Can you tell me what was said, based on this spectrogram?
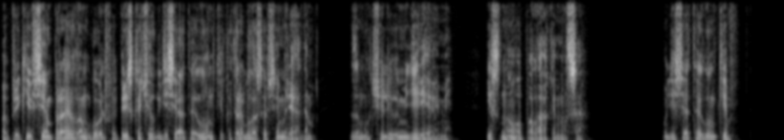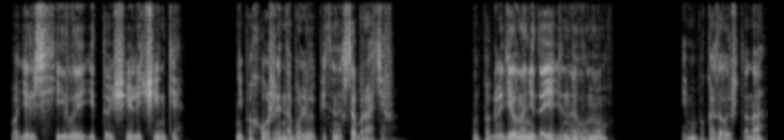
вопреки всем правилам гольфа, перескочил к десятой лунке, которая была совсем рядом, за молчаливыми деревьями, и снова полакомился. У десятой лунки водились хилые и тощие личинки, не похожие на более упитанных собратьев. Он поглядел на недоеденную луну, ему показалось, что она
